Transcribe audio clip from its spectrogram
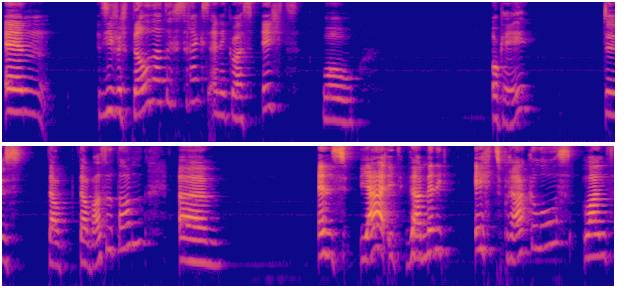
En die vertelde dat er straks en ik was echt, wow Oké. Dus dat, dat was het dan. Um, en ja, ik, dan ben ik echt sprakeloos. Want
